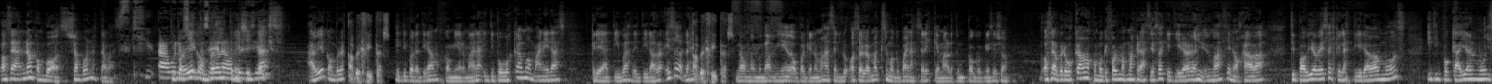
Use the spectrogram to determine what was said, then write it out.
o sea, no con vos, ya vos no estabas. Ah, bueno, tipo, sí, había comprado era 2018. estrellitas, había comprado abejitas, y tipo la tiramos con mi hermana y tipo buscamos maneras creativas de tirarla. Eso las- abejitas, no me da miedo porque nomás hacen, o sea, lo máximo que pueden hacer es quemarte un poco, qué sé yo. O sea, pero buscábamos como que formas más graciosas que tirarlas y mamá se enojaba. Tipo, había veces que las tirábamos y tipo caían muy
